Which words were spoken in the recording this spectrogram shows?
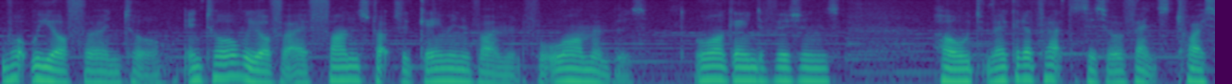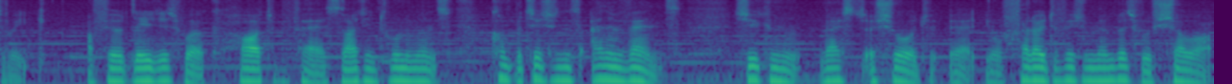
what we offer in TAW. In TAW we offer a fun structured gaming environment for all our members. All our game divisions hold regular practices or events twice a week. Our field leaders work hard to prepare exciting tournaments, competitions and events so you can rest assured that your fellow division members will show up.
